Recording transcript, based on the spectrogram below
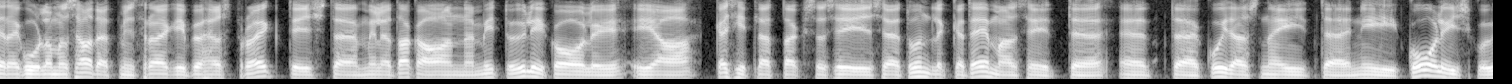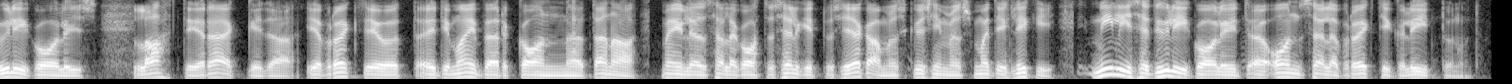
tere kuulama saadet, mis räägib ühest projektist, mille taga on mitu ülikooli ja käsitletakse siis tundlikke teemasid, et kuidas neid nii koolis kui ülikoolis lahti rääkida ja projektijuht Heidi Maiberg on täna meile selle kohta selgitusi jagamas, küsimas Madis Ligi, millised ülikoolid on selle projektiga liitunud?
